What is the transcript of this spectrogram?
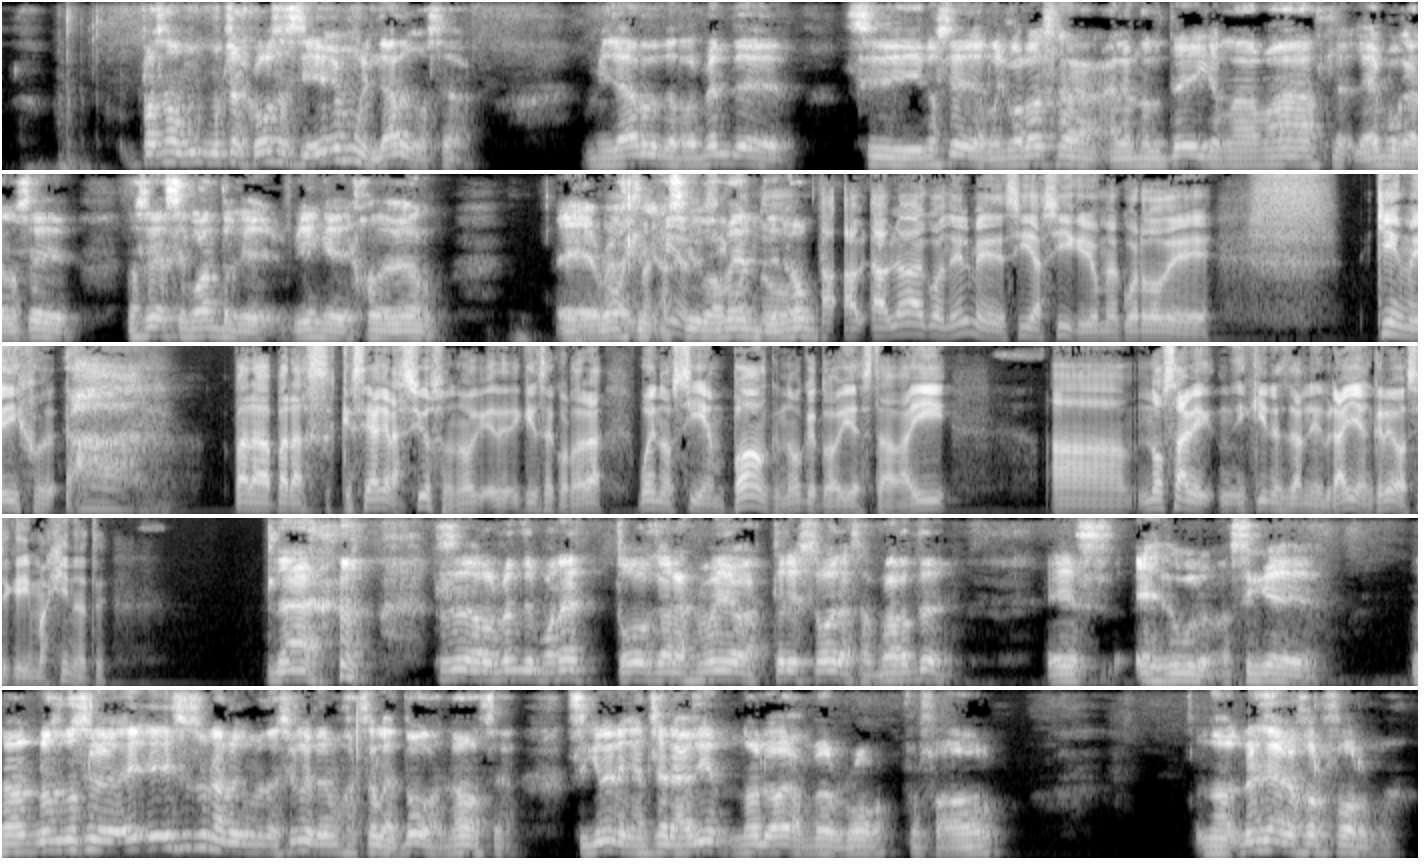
Pasan mu- muchas cosas y es muy largo, o sea. Mirar de repente. Si, no sé, recordás a, al Undertaker nada más, la, la época, no sé, no sé hace cuánto que bien que dejó de ver eh, No, wrestling imagínate, asiduamente, sí, ¿no? ha- ha- hablaba con él, me decía así, que yo me acuerdo de... ¿Quién me dijo? Ah, para, para que sea gracioso, ¿no? ¿De ¿Quién se acordará? Bueno, CM Punk, ¿no? Que todavía estaba ahí. Ah, no sabe ni quién es Daniel Bryan, creo, así que imagínate. Claro. Entonces de repente pones todo caras nuevas, tres horas aparte, es, es duro. Así que no, no, no se lo- e- esa es una recomendación que tenemos que hacerle a todos, ¿no? O sea, si quieren enganchar a alguien, no lo hagan ver Raw, por favor. No, no es la mejor forma.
